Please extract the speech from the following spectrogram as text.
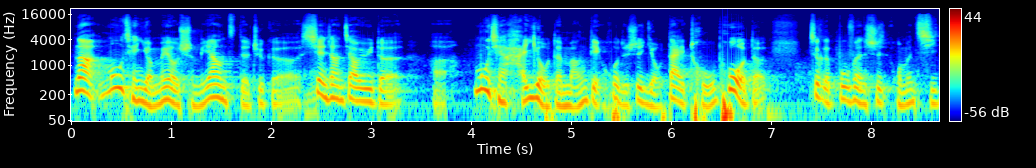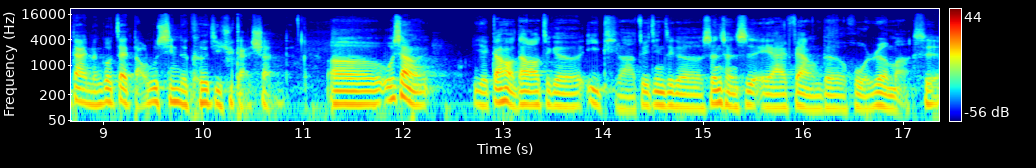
那目前有没有什么样子的这个线上教育的呃，目前还有的盲点，或者是有待突破的这个部分，是我们期待能够再导入新的科技去改善的？呃，我想也刚好带到这个议题啦。最近这个生成式 AI 非常的火热嘛，是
